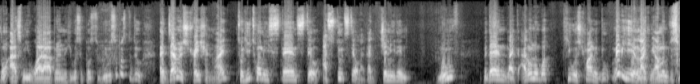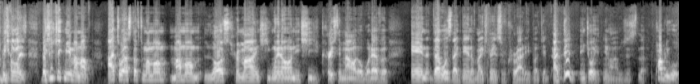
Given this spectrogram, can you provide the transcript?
Don't ask me what happened. He was supposed to, we were supposed to do a demonstration, right? So he told me stand still. I stood still, like I genuinely didn't move. But then, like I don't know what he was trying to do. Maybe he didn't like me. I'm gonna just be honest. But he kicked me in my mouth. I told that stuff to my mom. My mom lost her mind. She went on and she cursed him out or whatever and that was like the end of my experience of karate but yeah i did enjoy it you know i was just uh, probably will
